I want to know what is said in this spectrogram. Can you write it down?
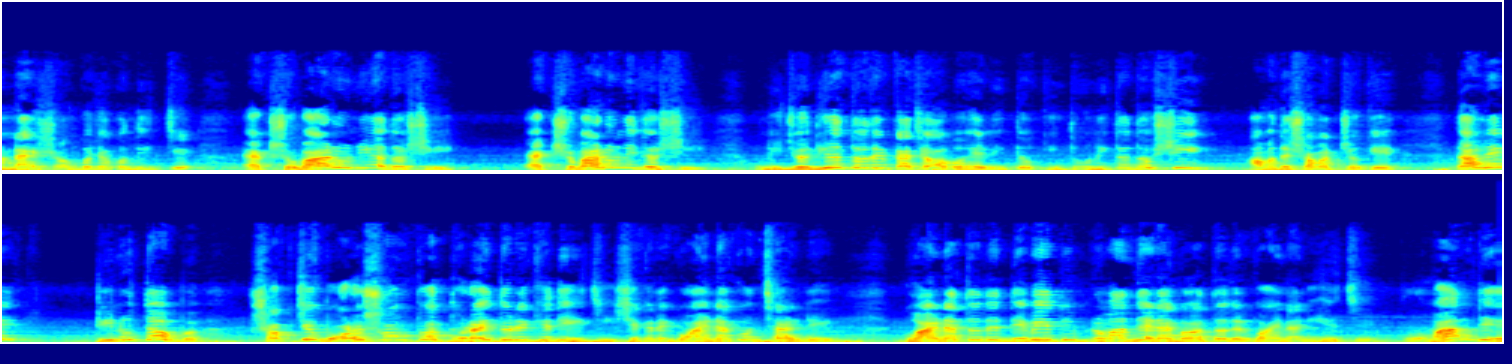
অন্যায়ের সঙ্গ যখন দিচ্ছে। একশো বার উনিও দোষী, একশো বার উনি দোষী। উনি যদিও তোদের কাছে অবহেলিত, কিন্তু উনি তো দোষী আমাদের সবার চোখে। তাহলে টিনু তো সবচেয়ে বড় সম্পদ তোরাই তো রেখে দিয়েছিস সেখানে গয়না কোন ছাড় রে? গয়না তোদের দেবে, তুই প্রমাণ দে না তোদের গয়না নিয়েছে। প্রমাণ দে।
